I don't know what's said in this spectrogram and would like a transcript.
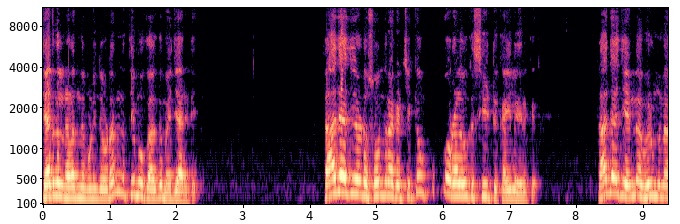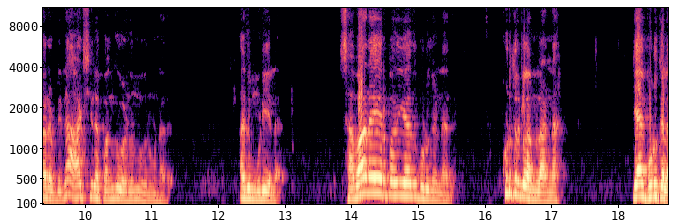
தேர்தல் நடந்து முடிந்தவுடன் திமுகவுக்கு மெஜாரிட்டி ராஜாஜியோட சுதந்திரா கட்சிக்கும் ஓரளவுக்கு சீட்டு கையில் இருக்குது ராஜாஜி என்ன விரும்பினார் அப்படின்னா ஆட்சியில பங்கு வேணும்னு விரும்பினாரு. அது முடியல. சபாநாயகர் பதவியாவது கொடுங்கன்னாரு. கொடுத்துருக்கலாம்ல அண்ணா. ஏன் கொடுக்கல?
